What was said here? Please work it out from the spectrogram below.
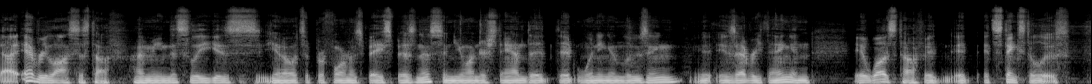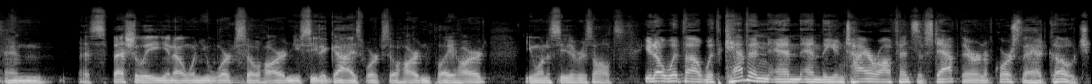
uh, every loss is tough. I mean, this league is, you know, it's a performance based business and you understand that, that winning and losing is everything. And it was tough. It, it, it stinks to lose. And especially, you know, when you work so hard and you see the guys work so hard and play hard, you want to see the results. You know, with uh, with Kevin and and the entire offensive staff there, and of course the head coach.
